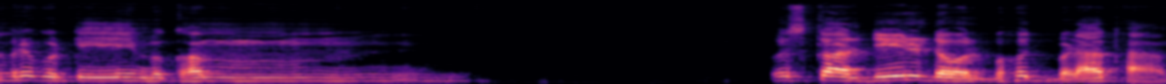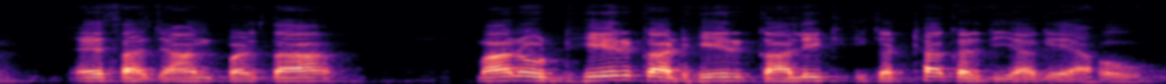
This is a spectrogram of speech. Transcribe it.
भृगुटी मुखम उसका डील डोल बहुत बड़ा था। ऐसा जान पड़ता मानो ढेर का ढेर कालिक इकट्ठा कर दिया गया हो।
